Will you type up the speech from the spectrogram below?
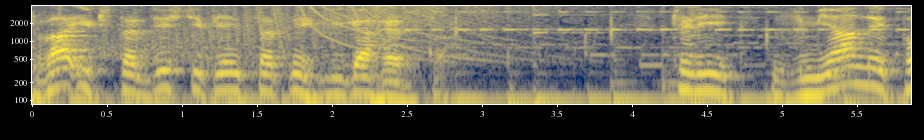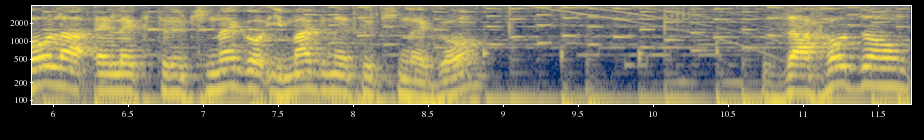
2,45 GHz, czyli zmiany pola elektrycznego i magnetycznego zachodzą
